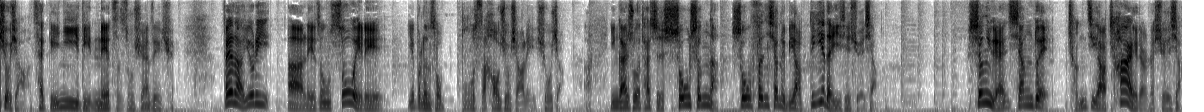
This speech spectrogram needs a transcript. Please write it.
学校才给你一定的自主选择权。反正有的啊，那种所谓的也不能说不是好学校的学校。啊，应该说它是收生呢，收分相对比较低的一些学校，生源相对成绩要差一点的学校，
